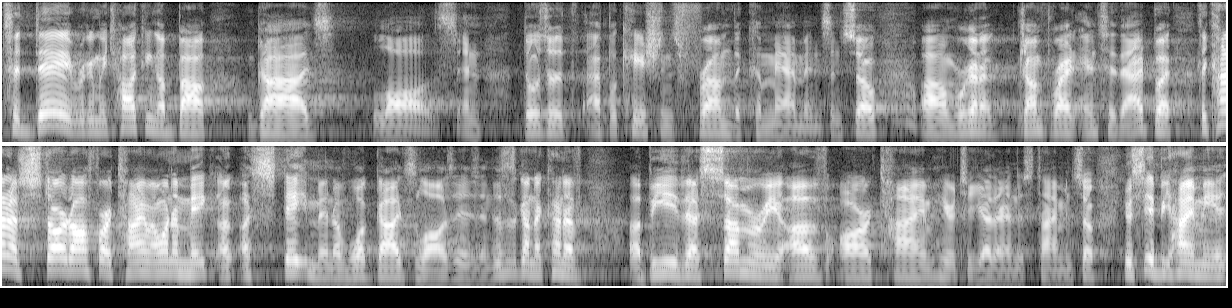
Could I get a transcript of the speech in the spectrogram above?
today we're going to be talking about God's laws. And those are the applications from the commandments. And so um, we're going to jump right into that. But to kind of start off our time, I want to make a, a, statement of what God's laws is. And this is going to kind of uh, be the summary of our time here together in this time. And so you'll see it behind me.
